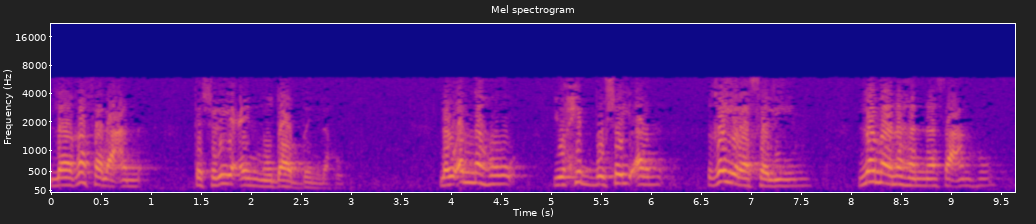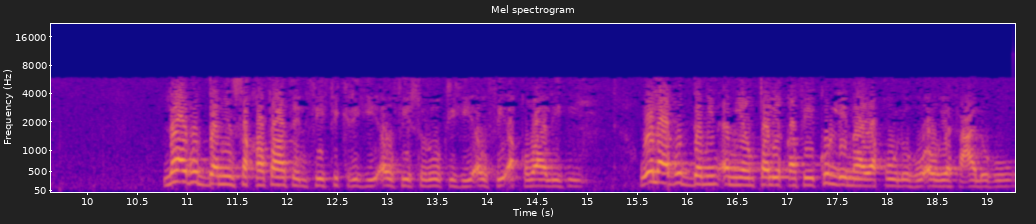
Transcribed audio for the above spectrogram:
لا غفل عن تشريع مضاد له. لو أنه يحب شيئا غير سليم لما نهى الناس عنه. لا بد من سقطات في فكره أو في سلوكه أو في أقواله. ولا بد من أن ينطلق في كل ما يقوله أو يفعله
